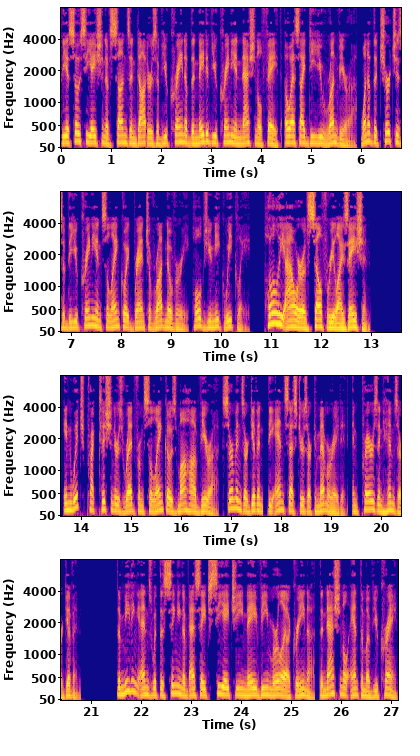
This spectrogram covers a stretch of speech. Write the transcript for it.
the Association of Sons and Daughters of Ukraine of the Native Ukrainian National Faith OSIDU Runvira, one of the churches of the Ukrainian Sylenkoite branch of Rodnovery, holds unique weekly, holy hour of self-realization in which practitioners read from Sylenko's Maha Vira, sermons are given, the ancestors are commemorated, and prayers and hymns are given. The meeting ends with the singing of Shche Ne v Merla Ukraina, the national anthem of Ukraine.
